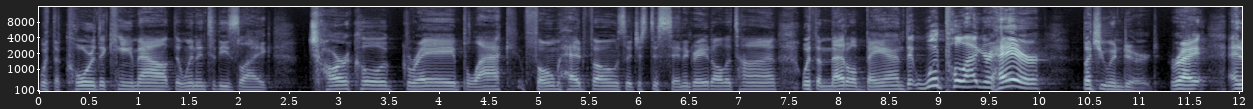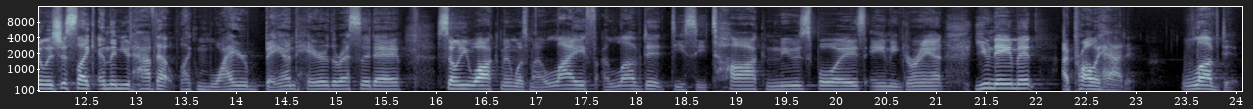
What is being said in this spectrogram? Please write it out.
with the cord that came out that went into these like charcoal gray black foam headphones that just disintegrate all the time with a metal band that would pull out your hair but you endured, right? And it was just like, and then you'd have that like wire band hair the rest of the day. Sony Walkman was my life. I loved it. DC Talk, Newsboys, Amy Grant, you name it, I probably had it. Loved it.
